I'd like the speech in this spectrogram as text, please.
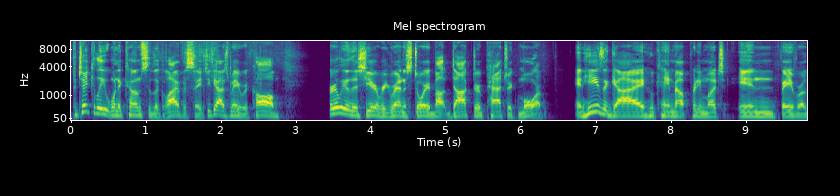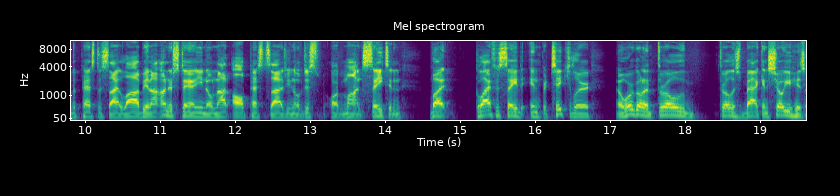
particularly when it comes to the glyphosate, you guys may recall earlier this year we ran a story about Dr. Patrick Moore. And he's a guy who came out pretty much in favor of the pesticide lobby. And I understand, you know, not all pesticides, you know, just are Monsanto, but glyphosate in particular. And we're going to throw throw this back and show you his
